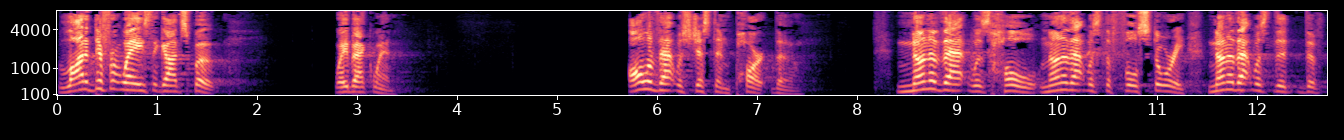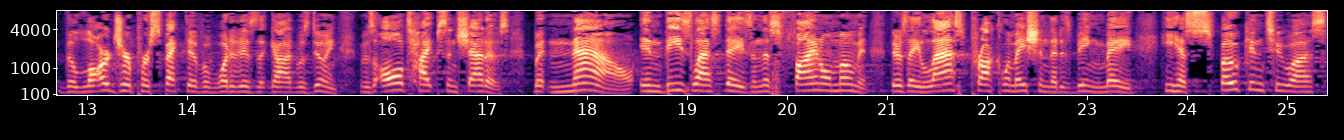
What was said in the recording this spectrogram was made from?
A lot of different ways that God spoke. Way back when. All of that was just in part though. None of that was whole. None of that was the full story. None of that was the, the, the, larger perspective of what it is that God was doing. It was all types and shadows. But now, in these last days, in this final moment, there's a last proclamation that is being made. He has spoken to us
